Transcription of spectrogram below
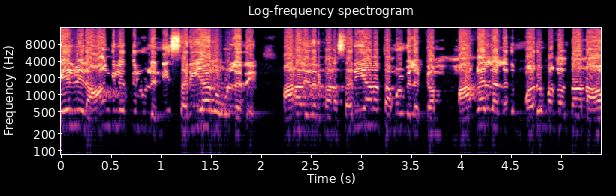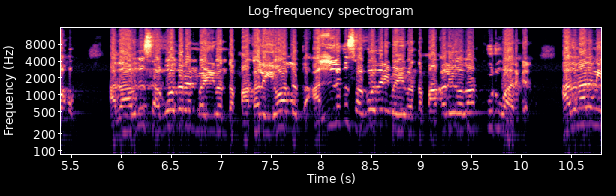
கேள்வியில் ஆங்கிலத்தில் உள்ள நீ சரியாக உள்ளது. ஆனால் இதற்கான சரியான தமிழ் விளக்கம் மகள் அல்லது மருமகள் தான் ஆகும். அதாவது சகோதரன் வழி வந்த மகளையோ அல்லது அல்லது சகோதரி வழி வந்த மகளையோ தான் கூறுவார்கள். அதனால நீ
